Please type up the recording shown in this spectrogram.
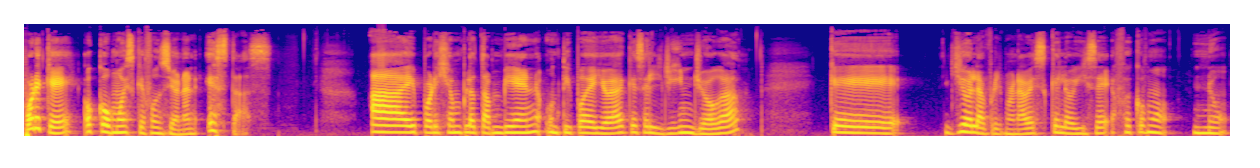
por qué o cómo es que funcionan estas. Hay, por ejemplo, también un tipo de yoga que es el yin yoga, que yo la primera vez que lo hice fue como no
